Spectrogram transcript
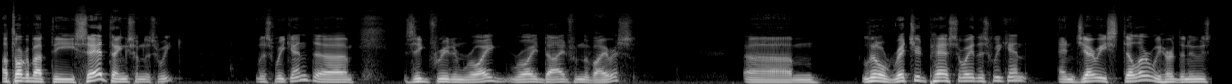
I'll talk about the sad things from this week. This weekend, uh, Siegfried and Roy. Roy died from the virus. Um, little Richard passed away this weekend, and Jerry Stiller. We heard the news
